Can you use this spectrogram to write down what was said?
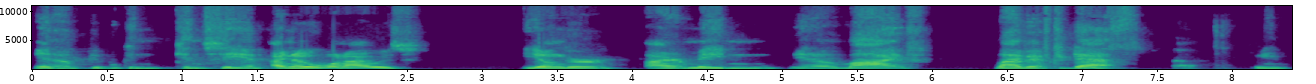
you know people can can see it. I know when I was younger, Iron Maiden, you know, live, live after death. I mean,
